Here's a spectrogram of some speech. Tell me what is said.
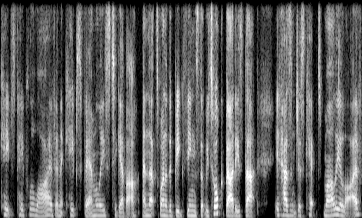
keeps people alive and it keeps families together. And that's one of the big things that we talk about is that it hasn't just kept Marleigh alive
